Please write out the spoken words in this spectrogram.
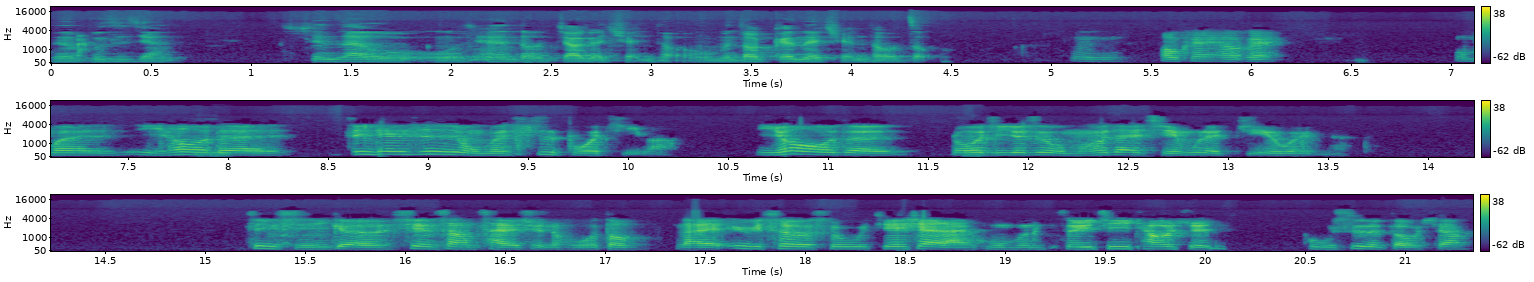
呃，不是这样。现在我我现在都交给拳头，我们都跟着拳头走。嗯，OK OK，我们以后的今天是我们试播集嘛，以后的逻辑就是我们会在节目的结尾呢，进行一个线上猜拳的活动，来预测出接下来我们随机挑选股市的走向，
